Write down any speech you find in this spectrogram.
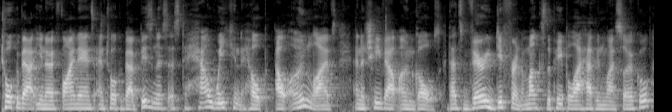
talk about, you know, finance and talk about business as to how we can help our own lives and achieve our own goals. That's very different amongst the people I have in my circle,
